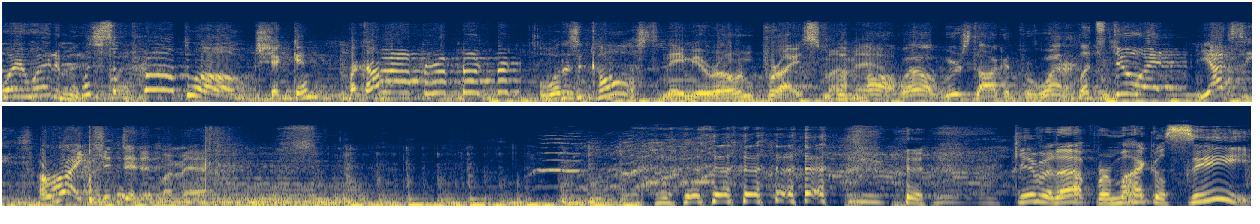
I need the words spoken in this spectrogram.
Wait, wait a minute. What's the problem? Chicken? What does it cost? Name your own price, my man. Oh, well, we're stocking for winter. Let's do it! Yahtzee! All right, you did it, my man. Give it up for Michael C.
